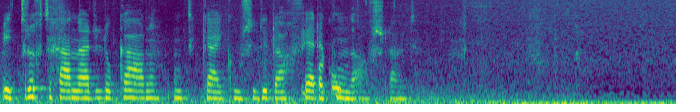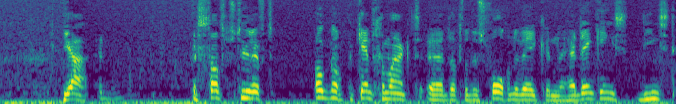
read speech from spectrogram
weer terug te gaan naar de lokalen... om te kijken hoe ze de dag verder konden afsluiten. Ja, het stadsbestuur heeft ook nog bekendgemaakt uh, dat er dus volgende week een herdenkingsdienst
